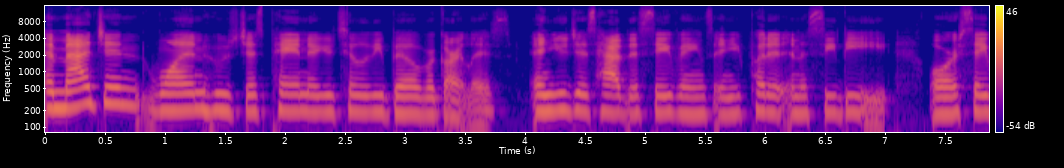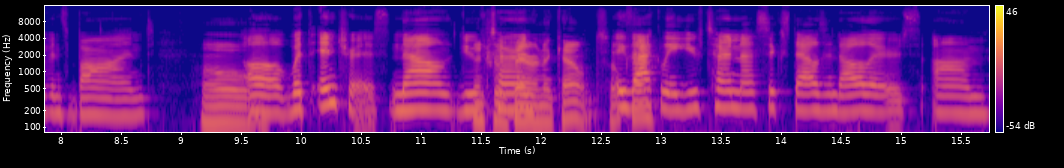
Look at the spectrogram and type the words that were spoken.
imagine one who's just paying their utility bill regardless and you just have this savings and you put it in a cd or a savings bond oh. uh, with interest. Now you've interest turned bearing accounts okay. exactly. You've turned that $6000 um,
